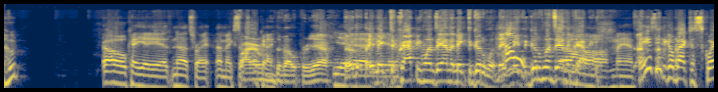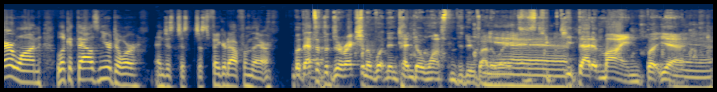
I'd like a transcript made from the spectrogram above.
Who? Oh, okay. Yeah, yeah. No, that's right. That makes sense. Fire Okay. developer, yeah, Yeah, the- they make yeah. the crappy ones and they make the good ones. They make the good ones and the crappy Oh ones. man, they just need to go back to square one, look at Thousand Year Door, and just just just figure it out from there. But that's at the direction of what Nintendo wants them to do. By the way, Yeah. Just keep, keep that in mind. But yeah,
